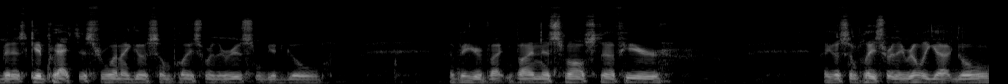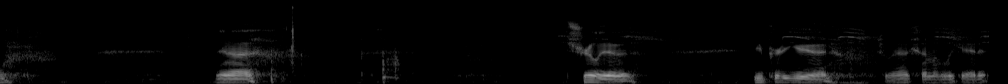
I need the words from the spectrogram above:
But it's good practice for when I go someplace where there is some good gold. I figure if I can find this small stuff here, I go someplace where they really got gold, then I surely do pretty good. So I kind of look at it.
